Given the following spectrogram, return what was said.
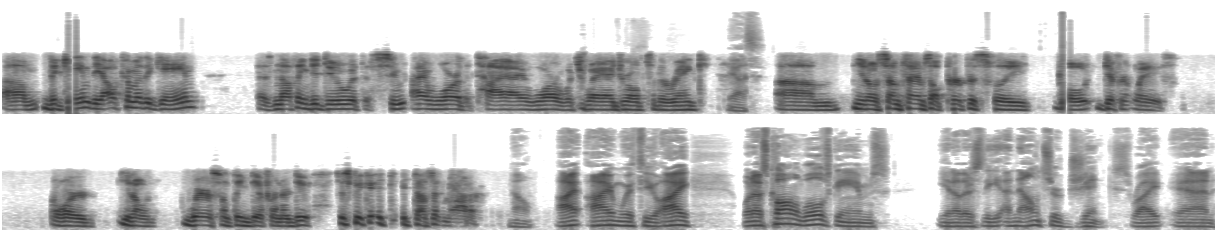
Um, the game, the outcome of the game, has nothing to do with the suit I wore, the tie I wore, which way I drove to the rink. Yes. Um, you know, sometimes I'll purposefully go different ways, or you know, wear something different or do just because it, it doesn't matter. No, I I'm with you. I when I was calling Wolves games, you know, there's the announcer jinx, right? And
